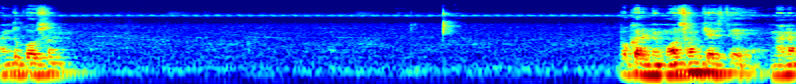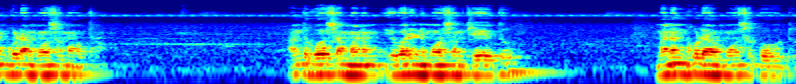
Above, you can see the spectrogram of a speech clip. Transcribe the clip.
అందుకోసం ఒకరిని మోసం చేస్తే మనం కూడా మోసం అవుతాం. అందుకోసం మనం ఎవరిని మోసం చేయొద్దు మనం కూడా మోసపోవద్దు.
